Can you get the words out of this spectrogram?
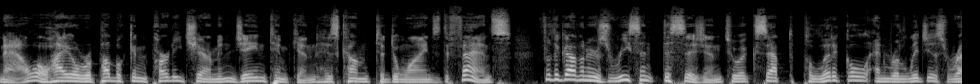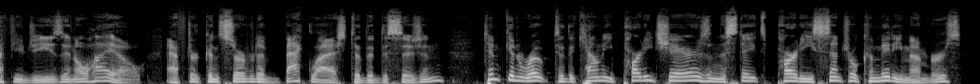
Now, Ohio Republican Party Chairman Jane Timken has come to DeWine's defense for the governor's recent decision to accept political and religious refugees in Ohio. After conservative backlash to the decision, Timken wrote to the county party chairs and the state's party central committee members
